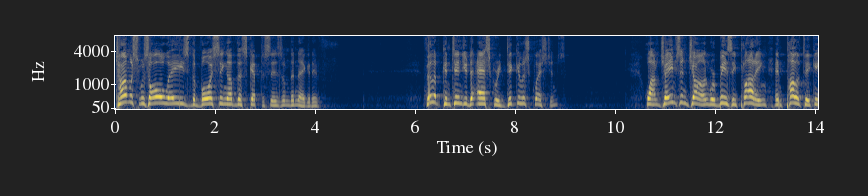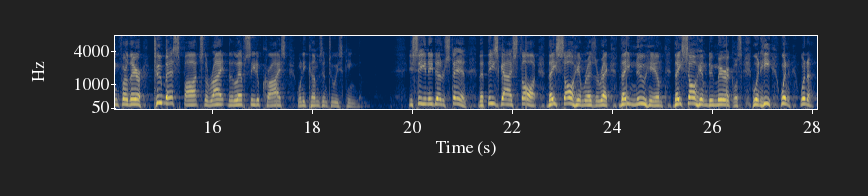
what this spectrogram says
Thomas was always the voicing of the skepticism, the negative. Philip continued to ask ridiculous questions while James and John were busy plotting and politicking for their two best spots, the right and the left seat of Christ, when he comes into his kingdom. You see, you need to understand that these guys thought they saw him resurrect. They knew him. They saw him do miracles. When he, when, when a,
